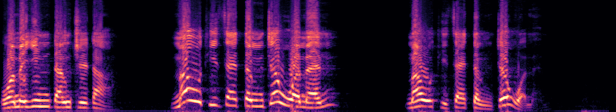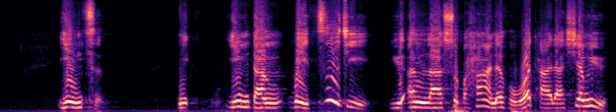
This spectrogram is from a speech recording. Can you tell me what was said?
我们应当知道，毛体在等着我们，毛体在等着我们。因此，你应当为自己与安拉苏巴哈的活塔的相遇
